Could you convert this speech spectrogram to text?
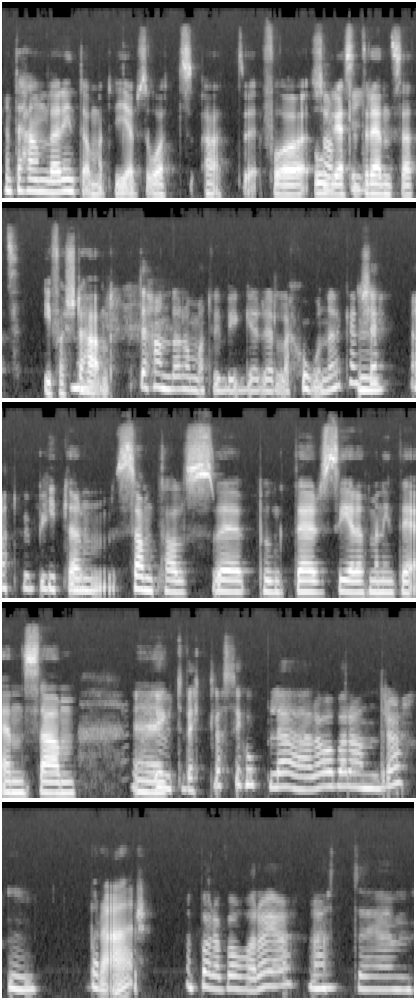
Att det handlar inte om att vi hjälps åt att få ogräset Saker- rensat i första Nej. hand. Det handlar om att vi bygger relationer kanske. Mm. Att vi bygger... Hittar samtalspunkter, ser att man inte är ensam. Eh, Utvecklas ihop, lära av varandra. mm, bara är. Att bara vara, ja. Mm. Att... ehm,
